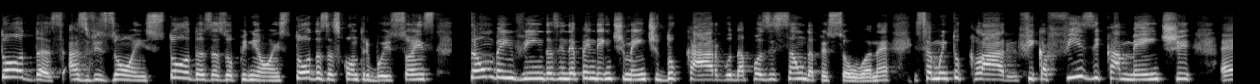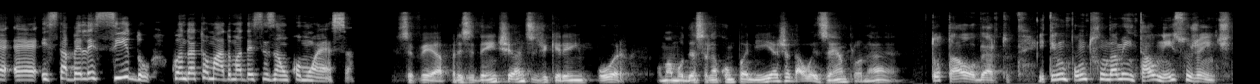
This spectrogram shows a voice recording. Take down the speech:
todas as visões, todas as opiniões, todas as contribuições são bem-vindas, independentemente do cargo, da posição da pessoa, né? Isso é muito claro e fica fisicamente é, é, estabelecido quando é tomada uma decisão como essa. Você vê, a presidente, antes de querer impor uma mudança na companhia, já dá o exemplo, né? Total, Alberto. E tem um ponto fundamental nisso, gente.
